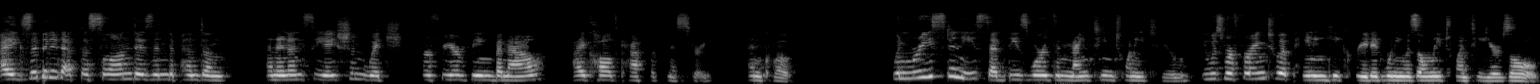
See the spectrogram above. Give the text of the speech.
I exhibited at the Salon des Indépendants an annunciation which, for fear of being banal, I called Catholic mystery. End quote. When Maurice Denis said these words in 1922, he was referring to a painting he created when he was only 20 years old.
